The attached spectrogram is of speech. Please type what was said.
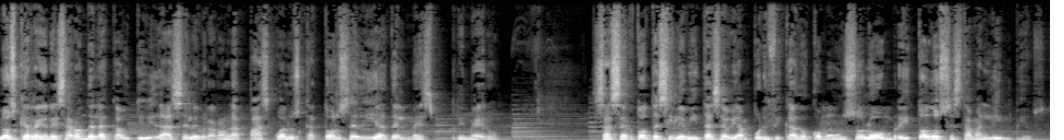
Los que regresaron de la cautividad celebraron la Pascua los 14 días del mes primero. Sacerdotes y levitas se habían purificado como un solo hombre y todos estaban limpios.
